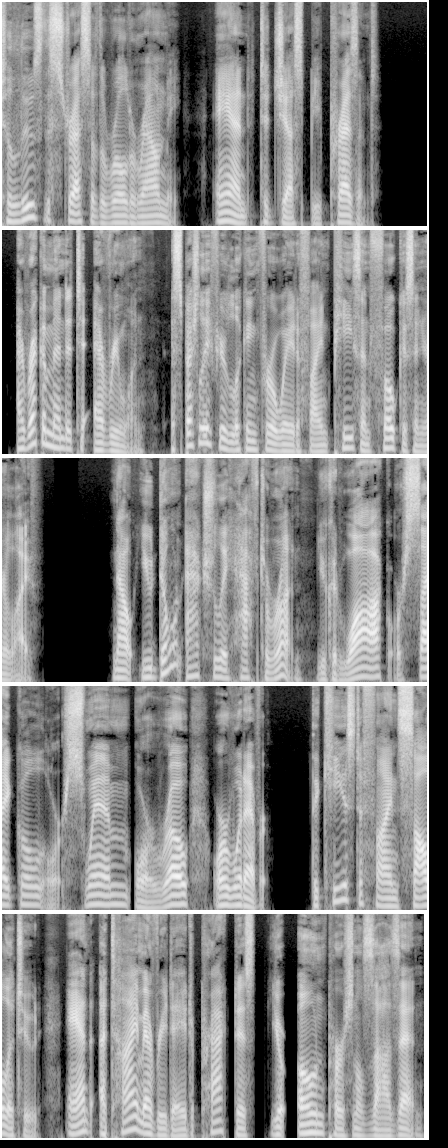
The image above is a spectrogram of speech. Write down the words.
to lose the stress of the world around me, and to just be present. I recommend it to everyone, especially if you're looking for a way to find peace and focus in your life. Now, you don't actually have to run. You could walk or cycle or swim or row or whatever. The key is to find solitude and a time every day to practice your own personal zazen.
